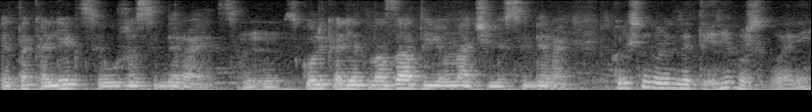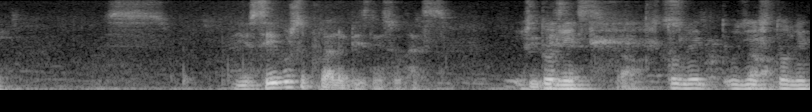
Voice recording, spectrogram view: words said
эта коллекция уже собирается? Угу. Сколько лет назад ее начали собирать? Коллекция 걸리는데 되게 벌써 보니. 이 세벌스 프라는 비즈니스 갔어. Сто лет. Сто лет, уже сто лет.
